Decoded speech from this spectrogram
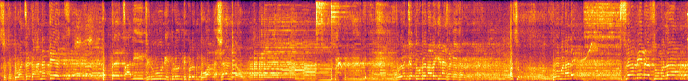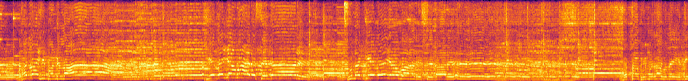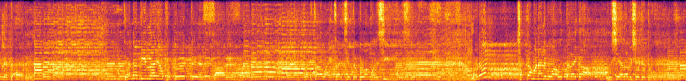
असू दे. बुवांचं गाणं तेच. फक्त चाली फिरवून इकडून तिकडून बुवा कशा बाबा उत्तर ऐका विषयाला विषय देतो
